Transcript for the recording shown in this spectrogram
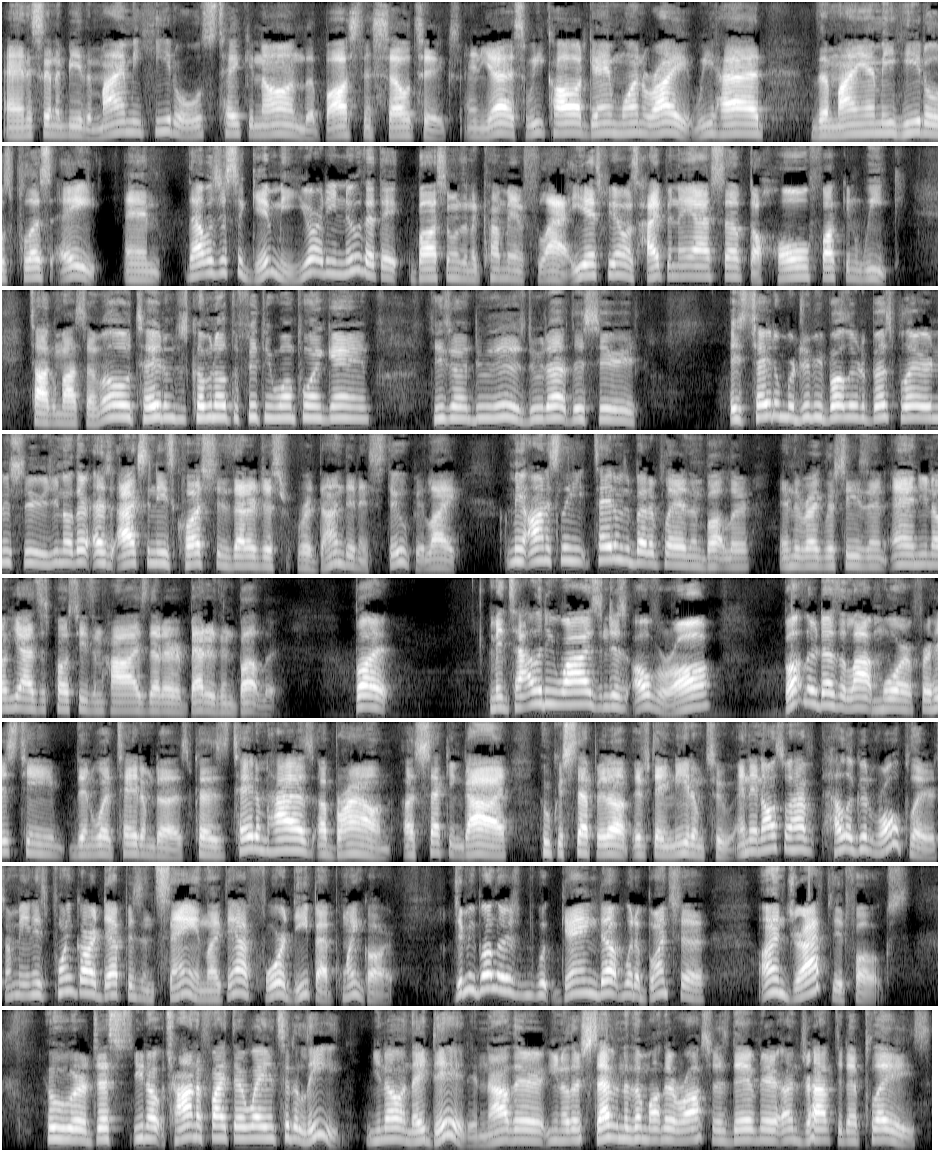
and it's going to be the Miami Heatles taking on the Boston Celtics. And yes, we called game one right. We had the Miami Heatles plus eight, and that was just a gimme. You already knew that they Boston was gonna come in flat. ESPN was hyping their ass up the whole fucking week, talking about some oh Tatum just coming out the fifty-one point game. He's gonna do this, do that this series. Is Tatum or Jimmy Butler the best player in this series? You know, they're asking these questions that are just redundant and stupid. Like, I mean, honestly, Tatum's a better player than Butler in the regular season, and you know he has his postseason highs that are better than Butler. But mentality wise and just overall, Butler does a lot more for his team than what Tatum does because Tatum has a Brown, a second guy who could step it up if they need him to, and then also have hella good role players. I mean, his point guard depth is insane. Like they have four deep at point guard. Jimmy Butler is ganged up with a bunch of undrafted folks who are just, you know, trying to fight their way into the league, you know, and they did. And now they're, you know, there's seven of them on their rosters, damn near undrafted that plays.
